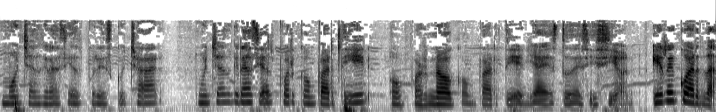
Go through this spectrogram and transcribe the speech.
Muchas gracias por escuchar. Muchas gracias por compartir o por no compartir, ya es tu decisión. Y recuerda,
